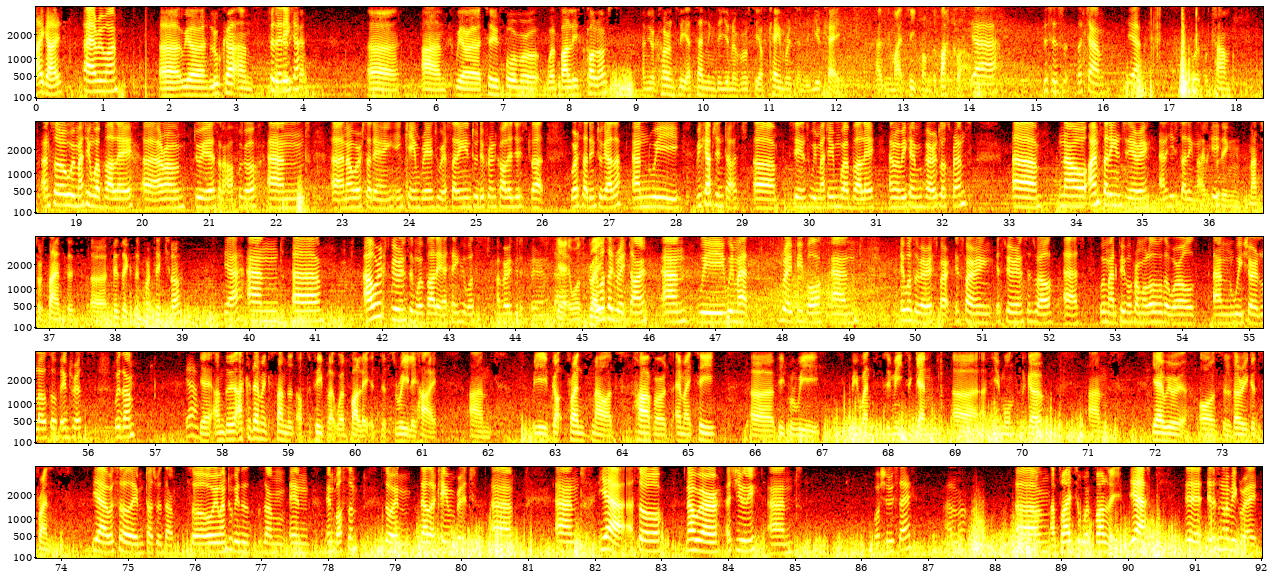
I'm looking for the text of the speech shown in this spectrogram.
Hi guys, Hi everyone. uh, we are Luca and Federica. Uh, and we are uh, two former Web Valley scholars and you're currently attending the University of Cambridge in the UK, as you might see from the background. Yeah, this is the camp. Yeah. We're for camp. And so we met in Web Valley uh, around two years and a half ago, and uh, now we're studying in Cambridge. We're studying in two different colleges, but we're studying together, and we we kept in touch uh, since we met in Web Valley, and we became very close friends. Um, now I'm studying engineering, and he's studying I'm studying natural sciences, uh, physics in particular. Yeah, and um, our experience in Web Valley, I think it was a very good experience. Yeah, it was great. It was a great time, and we we met great people, and it was a very inspiring experience as well, as we met people from all over the world, and we shared lots of interests with them. Yeah. Yeah, and the academic standard of the people at Web Valley is just really high. And we've got friends now at Harvard, MIT, uh, people we we went to meet again uh, a few months ago, and yeah, we were all still very good friends. Yeah, we're still in touch with them. So we went to visit them in, in Boston, so in other Cambridge. Um, and yeah, so now we are at uni, and what should we say? I don't know. Um, Apply to Web Valley. yeah, it, it is gonna be great.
